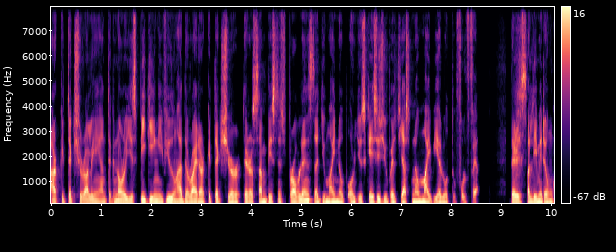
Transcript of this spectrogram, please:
architecturally and technology speaking, if you don't have the right architecture, there are some business problems that you might not, or use cases you just not might be able to fulfill. There is a limit on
